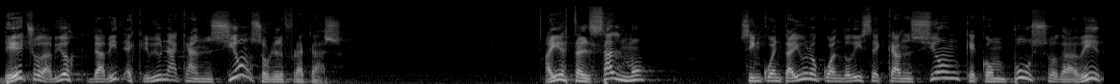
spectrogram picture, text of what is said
De hecho, David, escribió una canción sobre el fracaso. Ahí está el Salmo 51 cuando dice canción que compuso David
